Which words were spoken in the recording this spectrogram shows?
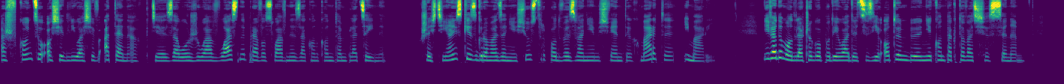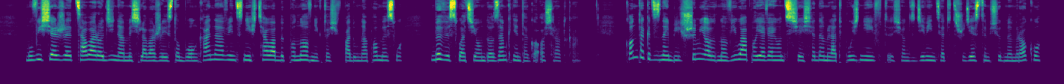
aż w końcu osiedliła się w Atenach, gdzie założyła własny prawosławny zakon kontemplacyjny chrześcijańskie zgromadzenie sióstr pod wezwaniem świętych Marty i Marii. Nie wiadomo dlaczego podjęła decyzję o tym, by nie kontaktować się z synem. Mówi się, że cała rodzina myślała, że jest obłąkana, więc nie chciałaby ponownie ktoś wpadł na pomysł, by wysłać ją do zamkniętego ośrodka. Kontakt z najbliższymi odnowiła, pojawiając się 7 lat później, w 1937 roku,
